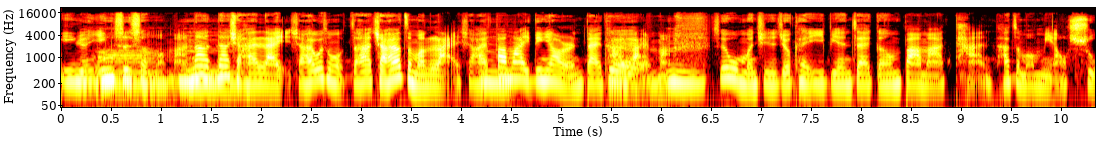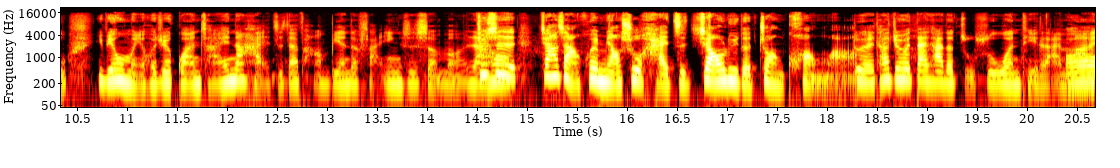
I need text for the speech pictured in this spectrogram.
因原因是什么嘛？那那小孩来，小孩为什么他小孩要怎么来？小孩爸妈一定要有人带他来嘛？所以，我们其实就可以一边在跟爸妈谈他怎么描述，一边我们也会去观察，哎，那孩子在旁边的反应是什么？然后就是家长会描述孩子焦虑的状况嘛？对他就会带他的主诉问题来嘛？哎，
